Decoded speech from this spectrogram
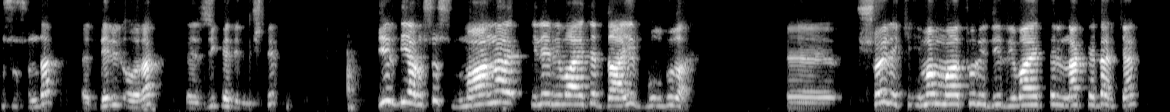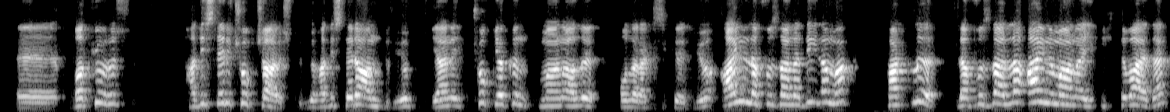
hususunda e, delil olarak e, zikredilmiştir. Bir diğer husus mana ile rivayete dair bulgular. E, şöyle ki İmam Maturidi rivayetleri naklederken e, bakıyoruz hadisleri çok çağrıştırıyor. Hadisleri andırıyor. Yani çok yakın manalı olarak zikrediyor. Aynı lafızlarla değil ama farklı lafızlarla aynı manayı ihtiva eden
